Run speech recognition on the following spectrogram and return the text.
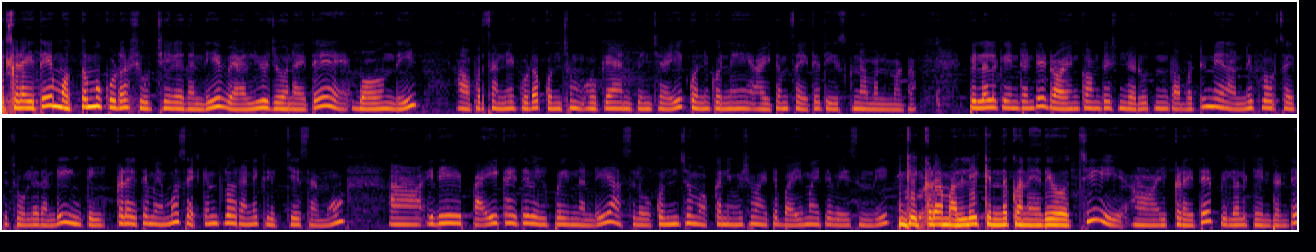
ఇక్కడైతే మొత్తము కూడా షూట్ చేయలేదండి. వాల్యూ జోన్ అయితే బాగుంది. ఆఫర్స్ అన్నీ కూడా కొంచెం ఓకే అనిపించాయి. కొన్ని కొన్ని ఐటమ్స్ అయితే తీసుకున్నామన్నమాట. పిల్లలకి ఏంటంటే డ్రాయింగ్ కాంపిటీషన్ జరుగుతుంది కాబట్టి నేను అన్ని ఫ్లోర్స్ అయితే చూడలేదండి. ఇంకా ఇక్కడైతే మేము సెకండ్ ఫ్లోర్ అని క్లిక్ చేసాము. ఇది పైకి అయితే వెళ్ళిపోయిందండి. అసలు కొంచెం ఒక్క నిమిషం అయితే భయం అయితే వేసింది. ఇంక ఇక్కడ మళ్ళీ కిందకు అనేది వచ్చి ఇక్కడైతే పిల్లలకి ఏంటంటే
